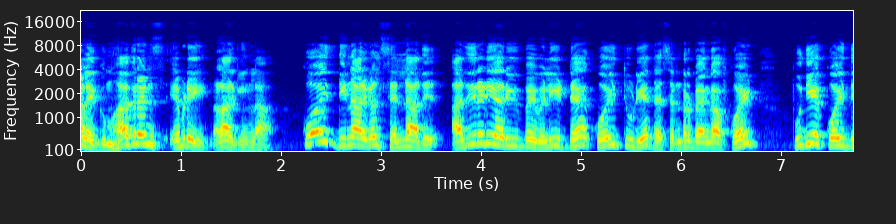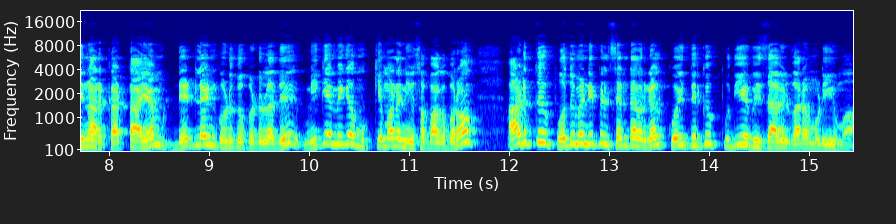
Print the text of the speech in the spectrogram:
அலைக்கும் ஹாய் ஃப்ரெண்ட்ஸ் எப்படி? நல்லா இருக்கீங்களா கோயத் தினார்கள் செல்லாது. அதிரடி அறிவிப்பை வெளியிட்ட கோயத்துடைய the central bank of Kuwait புதிய கோயத் தினார் கட்டாயம் டெட்லைன் கொடுக்கப்பட்டுள்ளது. மிக மிக முக்கியமான நியூஸை பார்க்க போகிறோம் அடுத்து பொதுமன்னிப்பில் சென்றவர்கள் கோயத்திற்கு புதிய விசாவில் வர முடியுமா?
